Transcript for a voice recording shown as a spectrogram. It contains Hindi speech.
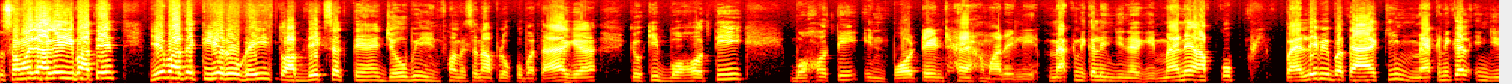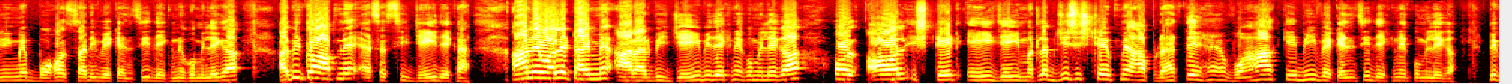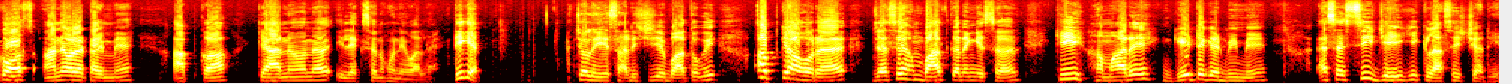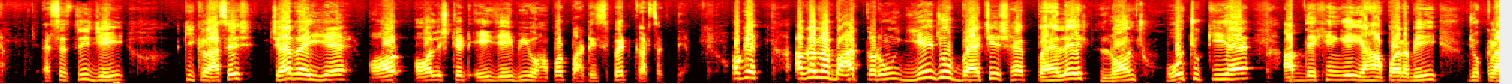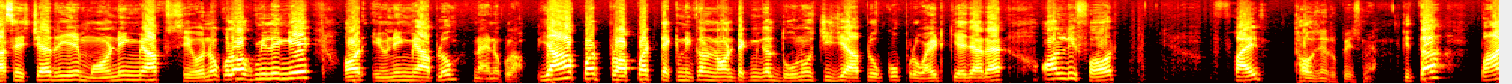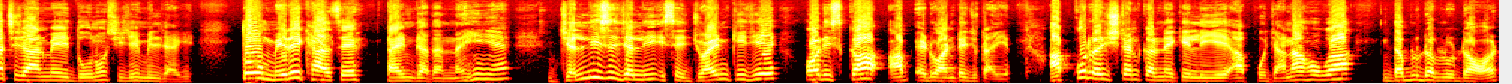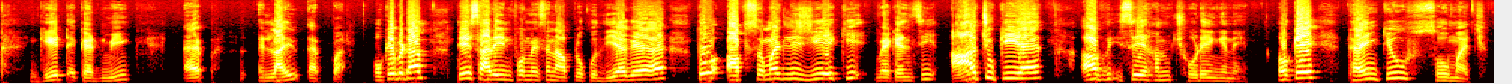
तो समझ आ गई ये बातें। ये बातें क्लियर हो गई तो आप देख सकते हैं जो भी इंफॉर्मेशन आप लोग को बताया गया, क्योंकि बहुत ही बहुत ही इंपॉर्टेंट है हमारे लिए मैकेनिकल इंजीनियर की। मैंने आपको पहले भी बताया कि मैकेनिकल इंजीनियरिंग में बहुत सारी वैकेंसी देखने को मिलेगा। अभी तो आपने एसएससी जेई देखा। आने वाले टाइम में आरआरबी जेई भी देखने को मिलेगा और ऑल स्टेट ए जेई मतलब जिस स्टेट में आप रहते हैं, वहाँ के भी वैकेंसी देखने को मिलेगा। बिकॉज़ आने वाला टाइम में आपका क्या आने वाला इलेक्शन होने वाला है। ठीक है? चलो ये सारी चीज़ें बात हो गई। अब क्या हो रहा है? जैसे हम बात करेंगे, सर, कि हमारे गेट अकेडमी में एसएससी जेई की क्लासेस चल रही है। एसएससी जेई की क्लासेस चल रही है और ऑल स्टेट ए जे भी वहाँ पर पार्टिसिपेट कर सकते हैं। ओके अगर मैं बात करूँ, ये जो बैचेस है, पहले लॉन्च हो चुकी है। आप देखेंगे यहाँ पर अभी जो क्लासेस चल रही है मॉर्निंग में आप सेवन ओ क्लॉक मिलेंगे और इवनिंग में आप लोग नाइन ओ क्लॉक यहाँ पर प्रॉपर टेक्निकल नॉन टेक्निकल दोनों चीज़ें आप लोग को प्रोवाइड किया जा रहा है। Only for five thousand rupees में। कितना? पाँच हज़ार में ये दोनों चीज़ें मिल जाएगी। तो मेरे ख्याल से टाइम ज़्यादा नहीं है। जल्दी से जल्दी इसे ज्वाइन कीजिए और इसका आप एडवांटेज उठाइए। आपको रजिस्टर करने के लिए आपको जाना होगा www.gateacademy ऐप लाइव ऐप पर। ओके बेटा? तो ये सारी इंफॉर्मेशन आप लोग को दिया गया है। तो आप समझ लीजिए कि वैकेंसी आ चुकी है। अब इसे हम छोड़ेंगे नहीं। Okay thank you so much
